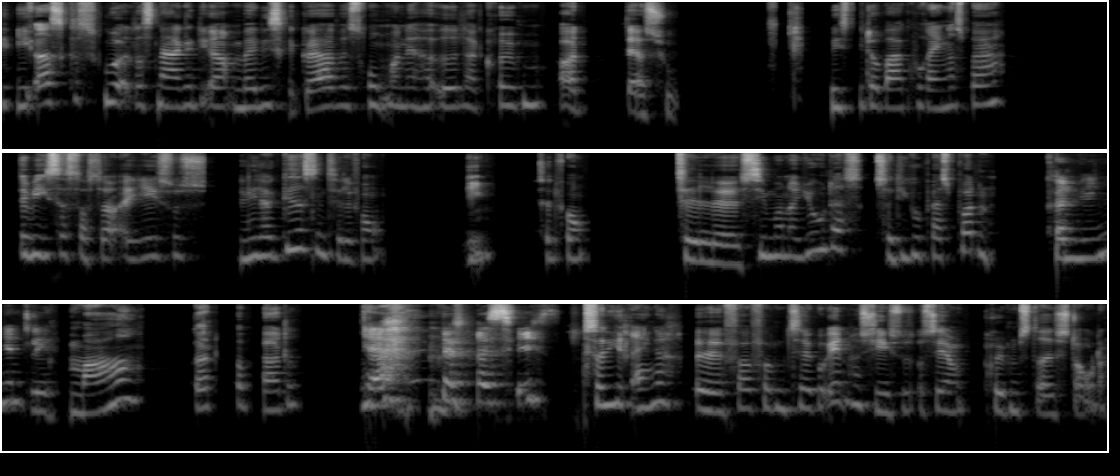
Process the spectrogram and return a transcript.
I Oscars skur, der snakker de om, hvad de skal gøre, hvis romerne har ødelagt krybben og deres hus. Hvis de dog bare kunne ringe og spørge. Det viser sig så, at Jesus lige har givet sin telefon, din telefon, til øh, Simon og Judas, så de kunne passe på den. Conveniently. Meget godt for plottet. Ja, præcis. Så de ringer øh, for at få dem til at gå ind hos Jesus og se, om krybben stadig står der.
